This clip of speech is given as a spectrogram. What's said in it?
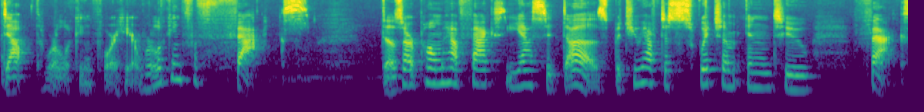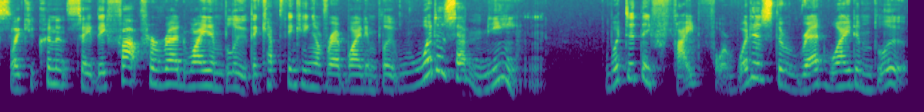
depth we're looking for here. We're looking for facts. Does our poem have facts? Yes, it does, but you have to switch them into facts. Like you couldn't say they fought for red, white, and blue. They kept thinking of red, white, and blue. What does that mean? What did they fight for? What is the red, white, and blue?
